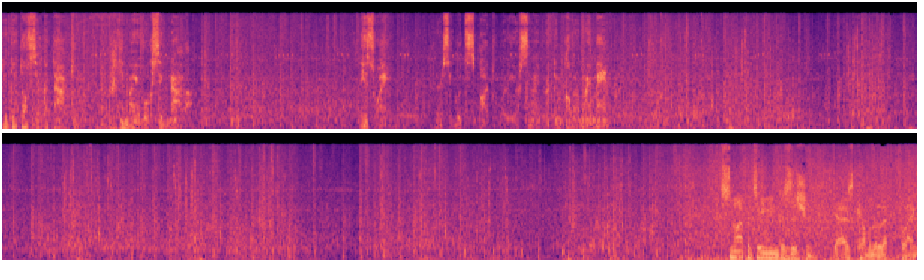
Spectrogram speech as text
Приготовься к атаке. Жди моего сигнала. This way. There's a good spot where your sniper can cover my men. Sniper team in position. Gaz, cover the left flank.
